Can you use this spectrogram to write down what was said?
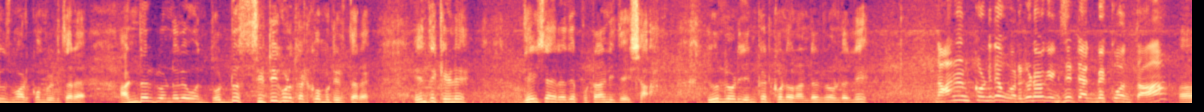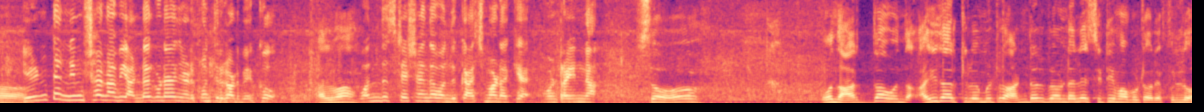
ಯೂಸ್ ಮಾಡ್ಕೊಂಡ್ಬಿಡ್ತಾರೆ. ಅಂಡರ್ ಗ್ರೌಂಡಲ್ಲೇ ಒಂದು ದೊಡ್ಡ ಸಿಟಿಗಳು ಕಟ್ಕೊಂಡ್ಬಿಟ್ಟಿರ್ತಾರೆ. ಎಂತ ಕೇಳಿ? ದೇಶ ಇರೋದೇ ಪುಟಾಣಿ ದೇಶ. ಇವ್ರು ನೋಡಿ ಹೆಂಗೆ ಕಟ್ಕೊಂಡವ್ರು ಅಂಡರ್ಗ್ರೌಂಡಲ್ಲಿ ನಾನು ಅನ್ಕೊಂಡಿದ್ದೆ ಹೊರಗಡೆ ಹೋಗಿ ಎಕ್ಸಿಟ್ ಆಗಬೇಕು ಅಂತ. ಎಂಟು ನಿಮಿಷ ನಾವು ಈ ಅಂಡರ್ ಗ್ರೌಂಡ್ ನಡ್ಕೊಂಡು ತಿರ್ಗಾಡಬೇಕು. ಅಲ್ವಾ? ಒಂದು ಸ್ಟೇಷನಿಂದ ಒಂದು ಕ್ಯಾಚ್ ಮಾಡೋಕ್ಕೆ ಒಂದು ಟ್ರೈನ್ನ ಸೊ ಒಂದು ಅರ್ಧ ಒಂದು ಐದಾರು ಕಿಲೋಮೀಟ್ರ್ ಅಂಡರ್ಗ್ರೌಂಡಲ್ಲೇ ಸಿಟಿ ಮಾಡ್ಬಿಟ್ಟವ್ರೆ ಫುಲ್ಲು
